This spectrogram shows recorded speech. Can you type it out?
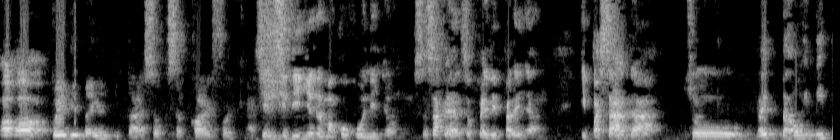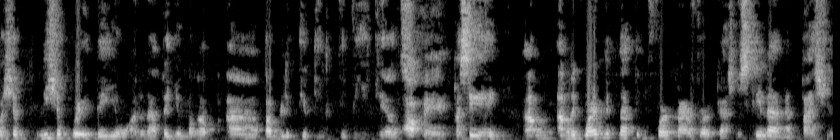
Oo. Pwede ba yun ipasok sa car for cash? Since hindi nyo naman kukunin yung sasakyan, so pwede pa rin yung ipasada. So, right now, hindi pa siya, hindi siya pwede yung ano natin, yung mga ah, public utility vehicles. Okay. Kasi ang ang requirement natin for car for cash is kailangan pas-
